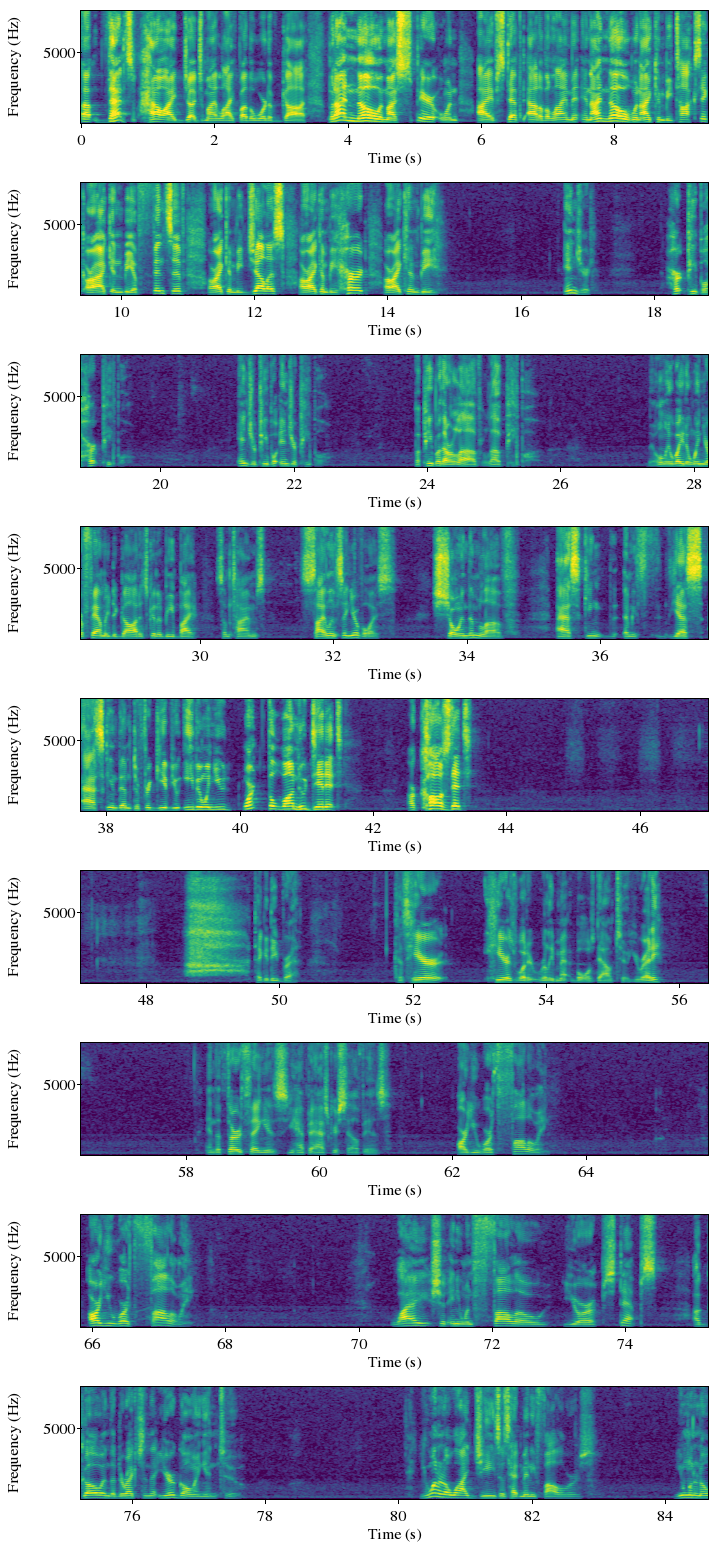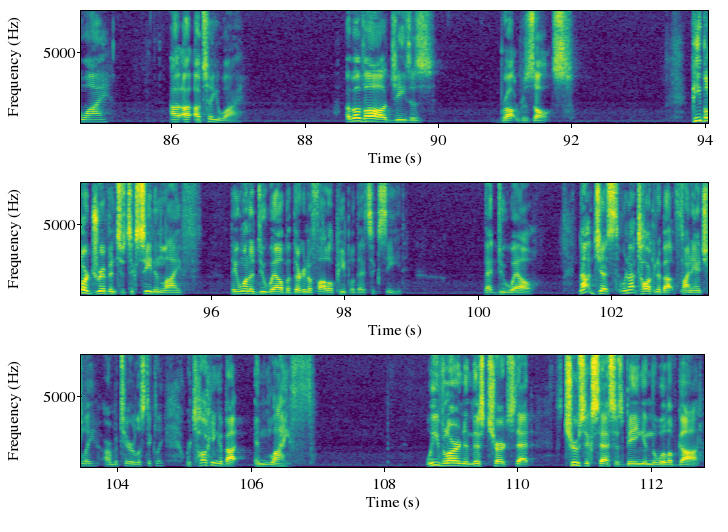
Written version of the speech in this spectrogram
Uh, that's how I judge my life by the Word of God. But I know in my spirit when I've stepped out of alignment, and I know when I can be toxic, or I can be offensive, or I can be jealous, or I can be hurt, or I can be injured. Hurt people hurt people. Injure people injure people. But people that are loved love people. The only way to win your family to God is going to be by sometimes silencing your voice, showing them love, asking, I mean, yes, asking them to forgive you, even when you weren't the one who did it or caused it. Take a deep breath. Because here, here's what it really boils down to. You ready? And the third thing is you have to ask yourself is are you worth following? Are you worth following? Why should anyone follow your steps or go in the direction that you're going into? You want to know why Jesus had many followers? You want to know why? I'll, I'll, tell you why. Above all, Jesus brought results. People are driven to succeed in life. They want to do well, but they're going to follow people that succeed, that do well. Not just, we're not talking about financially or materialistically, we're talking about in life. We've learned in this church that true success is being in the will of God,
